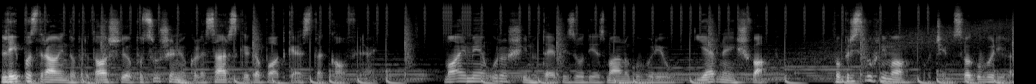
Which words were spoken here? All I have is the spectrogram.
Lepo zdrav in dobrodošli v poslušanju kolesarskega podcasta Coffee Ride. Moje ime je Uroš in v tej epizodi je z mano govoril Jrnej Švab. Poprisluhnimo, o čem sva govorila.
